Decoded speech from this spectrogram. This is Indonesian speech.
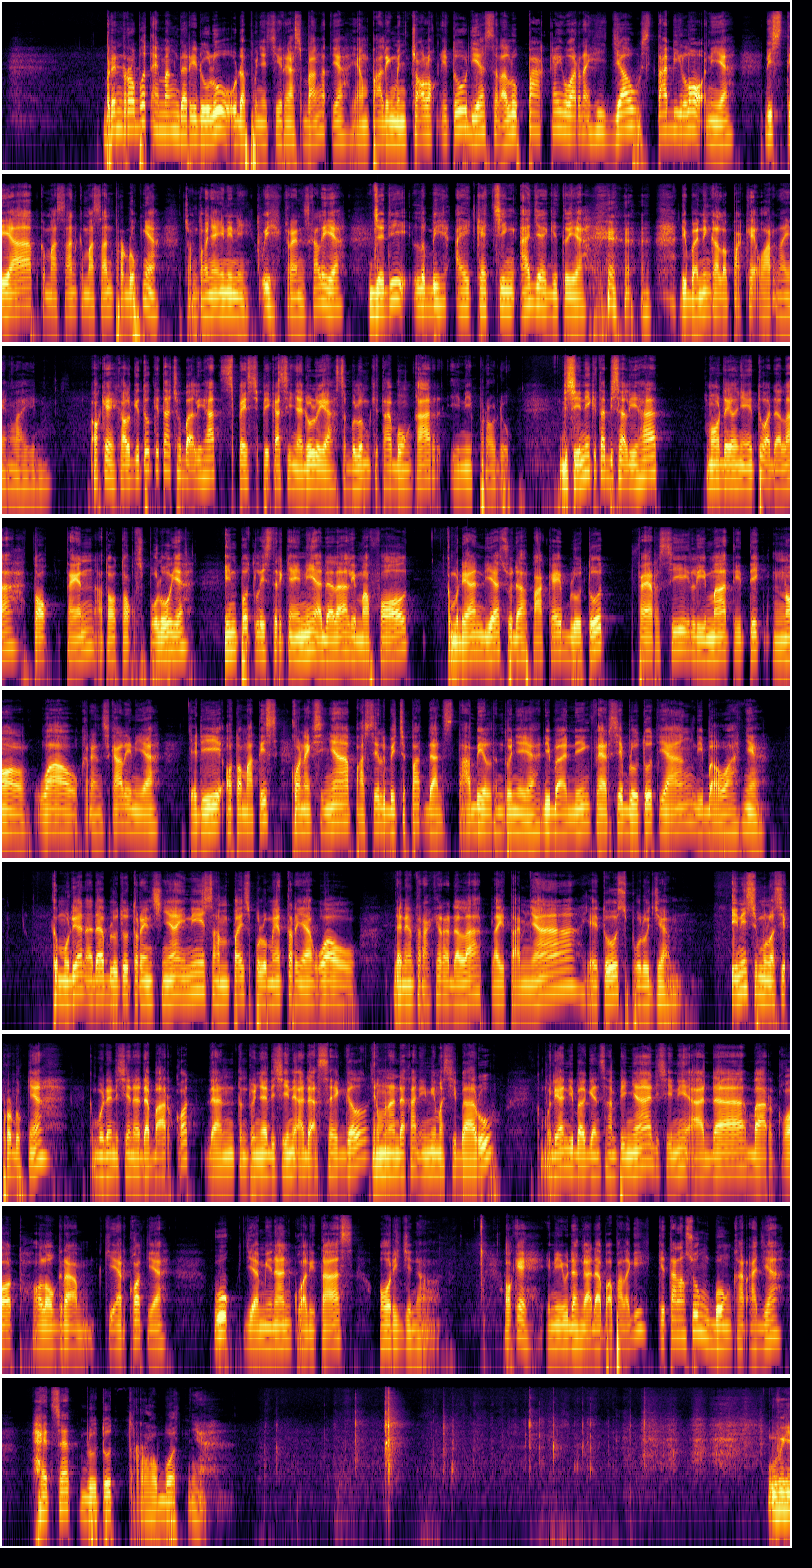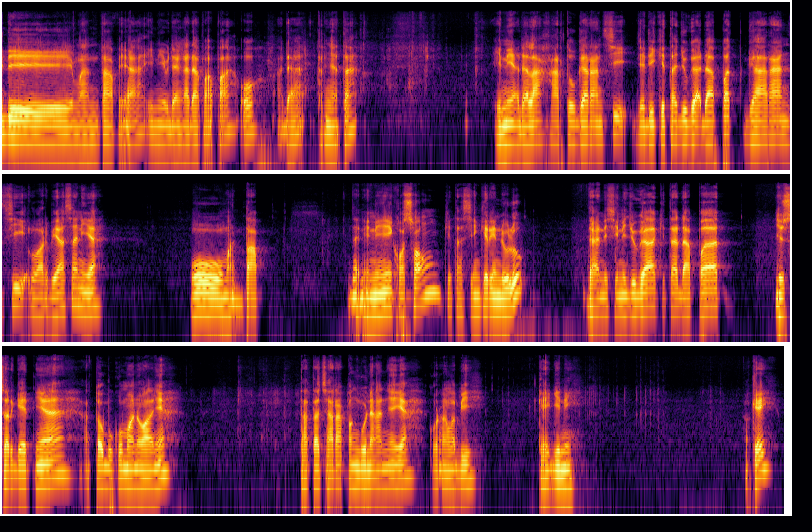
Brand robot emang dari dulu udah punya ciri khas banget ya. Yang paling mencolok itu dia selalu pakai warna hijau stabilo nih ya. Di setiap kemasan-kemasan produknya. Contohnya ini nih. Wih, keren sekali ya. Jadi lebih eye-catching aja gitu ya. Dibanding kalau pakai warna yang lain. Oke, kalau gitu kita coba lihat spesifikasinya dulu ya. Sebelum kita bongkar ini produk. Di sini kita bisa lihat modelnya itu adalah TOC 10 atau TOC 10 ya. Input listriknya ini adalah 5 volt. Kemudian dia sudah pakai Bluetooth versi 5.0. Wow, keren sekali nih ya. Jadi otomatis koneksinya pasti lebih cepat dan stabil tentunya ya dibanding versi Bluetooth yang di bawahnya. Kemudian ada Bluetooth range-nya ini sampai 10 meter ya. Wow. Dan yang terakhir adalah playtime-nya yaitu 10 jam. Ini simulasi produknya. Kemudian di sini ada barcode dan tentunya di sini ada segel yang menandakan ini masih baru. Kemudian di bagian sampingnya di sini ada barcode hologram, QR code ya. WUK jaminan kualitas original. Oke, ini udah nggak ada apa-apa lagi. Kita langsung bongkar aja headset Bluetooth robotnya. Widih, mantap ya. Ini udah nggak ada apa-apa. Oh, ada ternyata. Ini adalah kartu garansi. Jadi kita juga dapat garansi. Luar biasa nih ya. Oh, mantap. Dan ini kosong, kita singkirin dulu. Dan di sini juga kita dapat user guide-nya atau buku manualnya. Tata cara penggunaannya ya, kurang lebih kayak gini. Oke?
